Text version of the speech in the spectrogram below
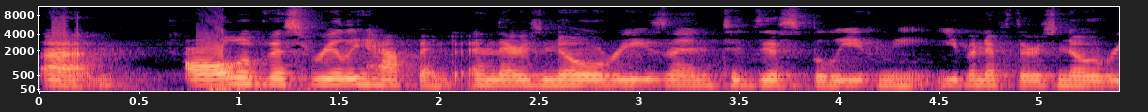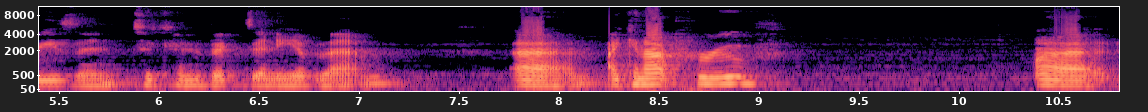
Um, all of this really happened, and there's no reason to disbelieve me, even if there's no reason to convict any of them. Um, I cannot prove, uh,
